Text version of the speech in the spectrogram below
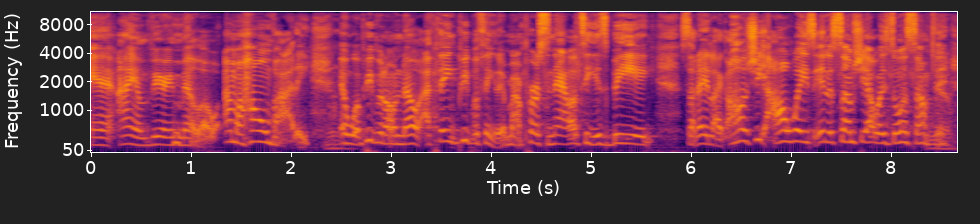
and I am very mellow. I'm a homebody. Mm-hmm. And what people don't know, I think people think that my personality is big. So they like, oh, she always into something, she always doing something. Yeah.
